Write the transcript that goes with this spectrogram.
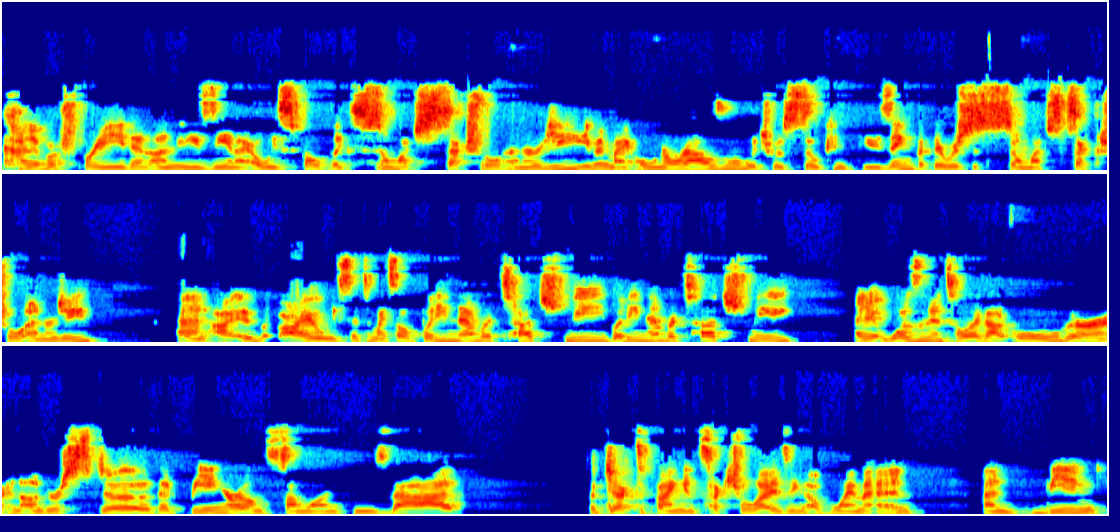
kind of afraid and uneasy. And I always felt like so much sexual energy, even my own arousal, which was so confusing, but there was just so much sexual energy. And I, I always said to myself, but he never touched me, but he never touched me. And it wasn't until I got older and understood that being around someone who's that objectifying and sexualizing of women and being,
